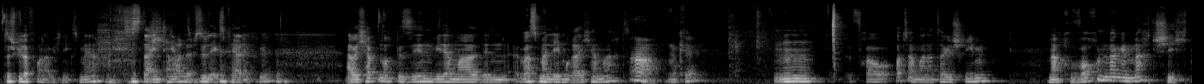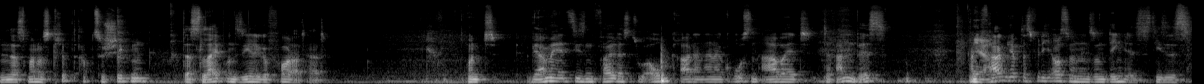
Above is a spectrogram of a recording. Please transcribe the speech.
Zur Spielerfrau habe ich nichts mehr. Das ist dein Schade. Thema, da bist du der Experte für. Aber ich habe noch gesehen, wieder mal in Was mein Leben reicher macht. ah, okay. Mhm. Frau Ottermann hat da geschrieben, nach wochenlangen Nachtschichten das Manuskript abzuschicken, das Leib und Seele gefordert hat. Und wir haben ja jetzt diesen Fall, dass du auch gerade an einer großen Arbeit dran bist. Und Ja. ich frage mich, ob das für dich auch so ein, so ein Ding ist. Dieses,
